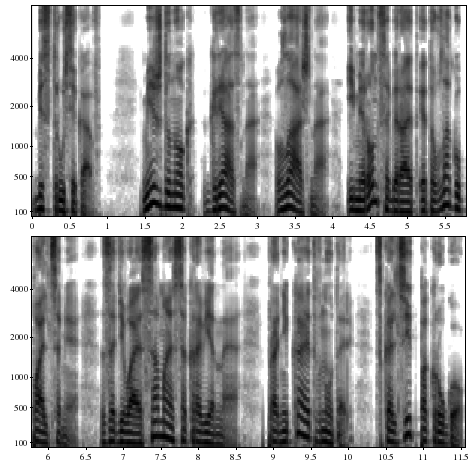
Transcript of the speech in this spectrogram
без трусиков. Между ног грязно, влажно, и Мирон собирает эту влагу пальцами, задевая самое сокровенное, проникает внутрь, скользит по кругу.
